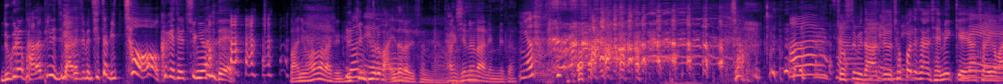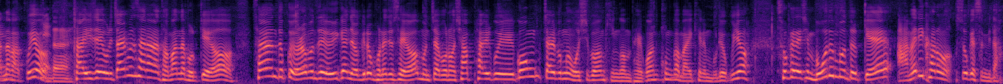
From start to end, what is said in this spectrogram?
누구랑 바람 피는지 말해주면 진짜 미쳐. 그게 제일 중요한데. 많이 화가. 그러네요. 느낌표를 많이 달아주셨네요. 당신은 아닙니다. 아, 자, 좋습니다. 아주 재밌네. 첫 번째 사연 재밌게 네. 저희가 만나봤고요. 네. 자, 이제 우리 짧은 사연 하나 더 만나볼게요. 사연 듣고 여러분들의 의견 여기로 보내주세요. 문자번호 샵8910, 짧은 건 50원, 긴 건 100원, 콩과 마이크는 무료고요. 소개되신 모든 분들께 아메리카노 쏘겠습니다.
